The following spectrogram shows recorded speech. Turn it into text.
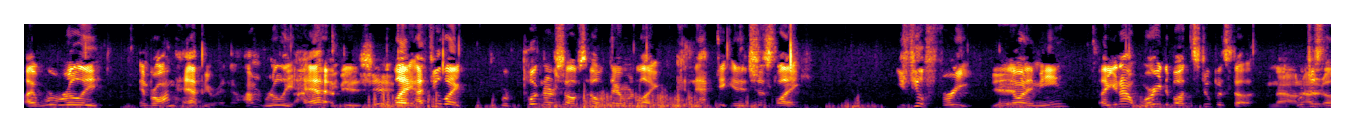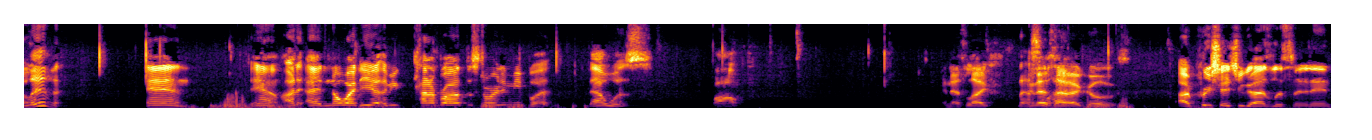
like we're really and bro, I'm happy right now. I'm really I'm happy. happy as shit. Like I feel like we're putting ourselves out there and we're like connecting and it's just like you feel free. yeah. You know what I mean? Like you're not worried about stupid stuff. Nah, we're not just at all. living. And damn, I, I had no idea. I mean, you kind of brought up the story to me, but that was wow. and that's life. That's and that's how it goes. I appreciate you guys listening in.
